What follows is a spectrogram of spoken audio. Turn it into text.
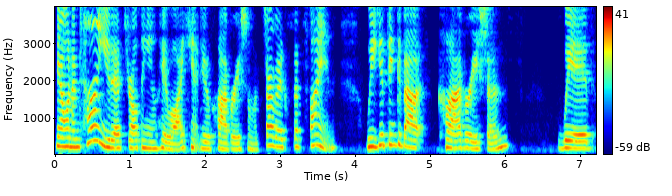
Now, when I'm telling you this, you're all thinking, okay, well, I can't do a collaboration with Starbucks. That's fine. We could think about collaborations with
